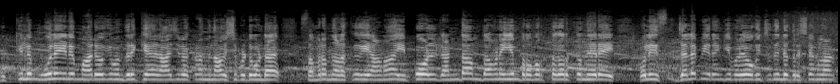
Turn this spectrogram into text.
മുക്കിലും മൂലയിലും ആരോഗ്യമന്ത്രിക്ക് രാജിവെക്കണമെന്ന് ആവശ്യപ്പെട്ടുകൊണ്ട് സമരം നടക്കുകയാണ്. ഇപ്പോൾ രണ്ടാം തവണയും പ്രവർത്തകർക്ക് നേരെ പോലീസ് ജലപീരങ്കി പ്രയോഗിച്ചതിന്റെ ദൃശ്യങ്ങളാണ്.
